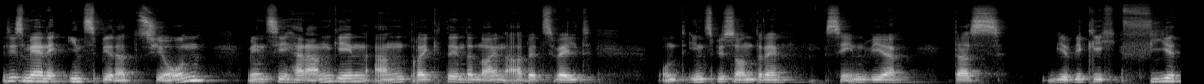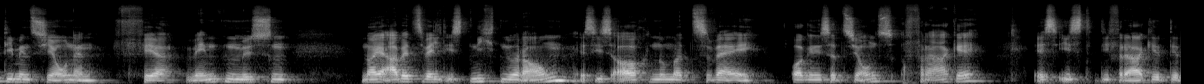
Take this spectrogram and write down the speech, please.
Es ist mehr eine Inspiration, wenn Sie herangehen an Projekte in der neuen Arbeitswelt und insbesondere sehen wir, dass wir wirklich vier Dimensionen verwenden müssen. Neue Arbeitswelt ist nicht nur Raum, es ist auch Nummer zwei Organisationsfrage. Es ist die Frage der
